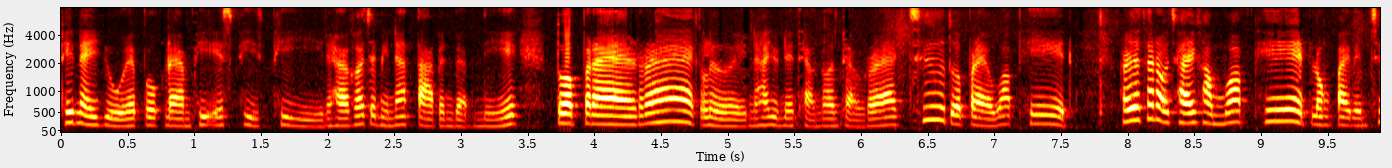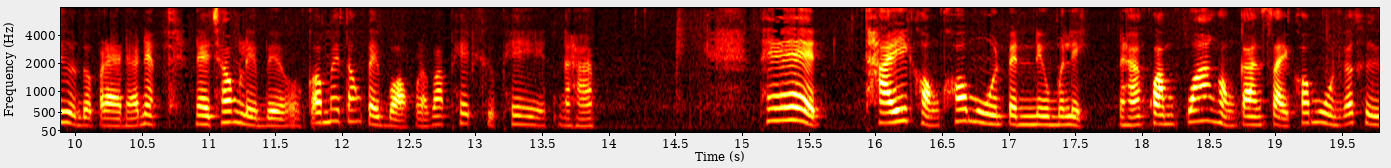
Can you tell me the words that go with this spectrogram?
ที่ในอยู่ในโปรแกรม PSPP นะคะก็จะมีหน้าตาเป็นแบบนี้ ตัวแปรแรกเลยนะคะอยู่ในแถวนอนแถวแรก ชื่อตัวแปรว่าเพศ เพราะฉะนั้นถ้าเราใช้คำว่าเพศลงไปเป็นชื่อตัวแปรแล้วเนี่ยในช่องเลเบลก็ไม่ต้องไปบอกแล้วว่าเพศคือเพศนะคะเพศไทป์ของข้อมูลเป็นนิวเมริก นะคะความกว้างของการใส่ข้อมูลก็คือ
